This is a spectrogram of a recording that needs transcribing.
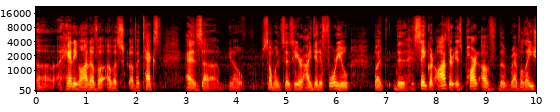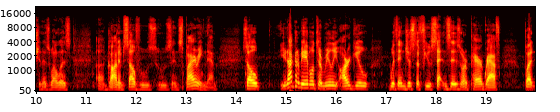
uh, a handing on of a, of a, of a text as, uh, you know, someone says here, I did it for you. But the sacred author is part of the revelation as well as uh, God Himself, who's who's inspiring them. So you're not going to be able to really argue within just a few sentences or a paragraph, but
